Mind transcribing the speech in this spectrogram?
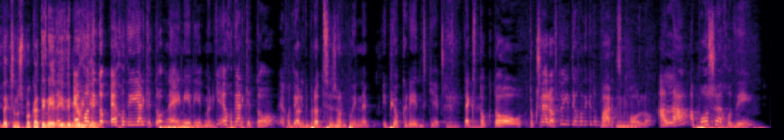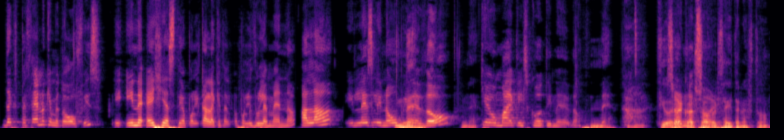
Εντάξει, να σου πω κάτι, είναι η ίδια έχω, δημιουργία. δει το, έχω δει αρκετό. Ναι, είναι η ίδια δημιουργία. Έχω δει αρκετό. Έχω δει όλη την πρώτη σεζόν που είναι η πιο cringe και. Εντάξει, το, το, το ξέρω αυτό γιατί έχω δει και το Parks όλο. Αλλά από όσο έχω δει. Εντάξει, πεθαίνω και με το Office. Ε, Είναι, έχει αστεία πολύ καλά και τα λοιπά, πολύ δουλεμένα. Αλλά η Leslie Knope Ναι. είναι εδώ Ναι, και ο Michael Scott είναι εδώ. ναι. Τι ωραίο Sorry, not crossover sorry. θα ήταν αυτό.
